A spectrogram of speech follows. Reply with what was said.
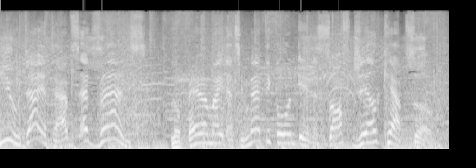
New Diatabs Advance. Loperamide at in a soft gel capsule.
